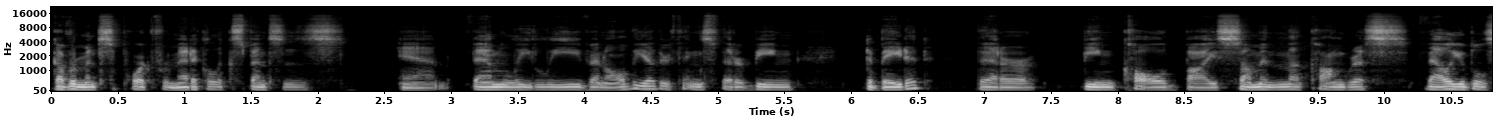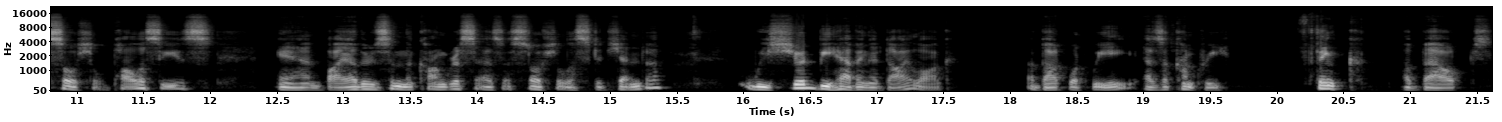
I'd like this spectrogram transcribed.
government support for medical expenses and family leave and all the other things that are being debated that are being called by some in the Congress valuable social policies and by others in the Congress as a socialist agenda. We should be having a dialogue about what we as a country think about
